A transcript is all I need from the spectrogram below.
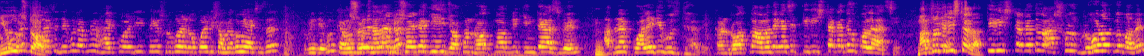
হিউজ স্টক আছে, দেখুন আপনার হাই কোয়ালিটি থেকে শুরু করে লো কোয়ালিটি সব রকমই আছে স্যার আপনি দেখুন কেমন দাদা বিষয়টা কি যখন রত্ন আপনি কিনতে আসবেন আপনার কোয়ালিটি বুঝতে হবে। কারণ রত্ন আমাদের কাছে তিরিশ টাকাতেও পলা আছে। মাত্র 30 টাকা? তিরিশ টাকাতেও আসল গ্রহরত্ন পাবেন।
